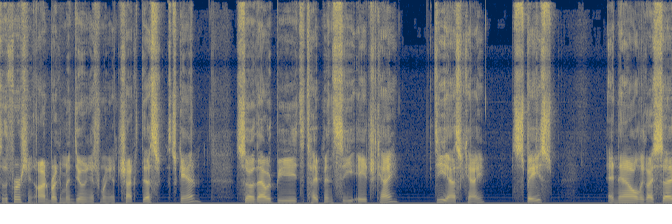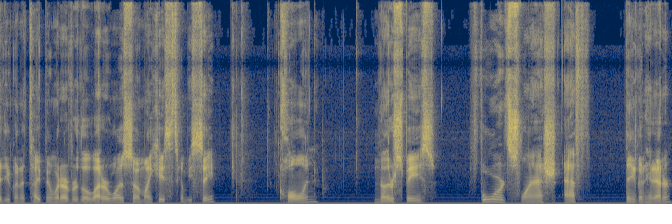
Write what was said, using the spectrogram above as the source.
So the first thing I'd recommend doing is running a check disk scan. So that would be to type in CHK, DSK, space, and now, like I said, you're going to type in whatever the letter was. So in my case, it's going to be C, colon, another space, forward slash F, then you're going to hit enter.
